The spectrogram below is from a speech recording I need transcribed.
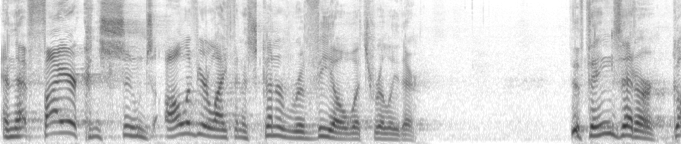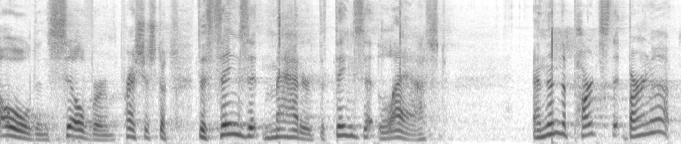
And that fire consumes all of your life and it's going to reveal what's really there. The things that are gold and silver and precious stuff, the things that matter, the things that last, and then the parts that burn up.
